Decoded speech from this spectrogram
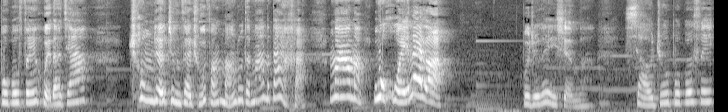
波波飞回到家，冲着正在厨房忙碌的妈妈大喊：“妈妈，我回来了！”不知为什么，小猪波波飞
